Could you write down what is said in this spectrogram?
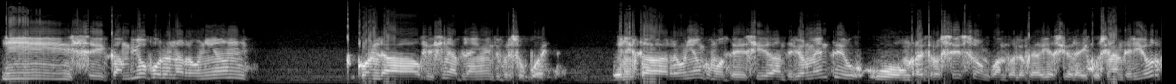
y se cambió por una reunión con la Oficina de Planeamiento y Presupuesto. En esta reunión, como te decía anteriormente, hubo un retroceso en cuanto a lo que había sido la discusión anterior.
